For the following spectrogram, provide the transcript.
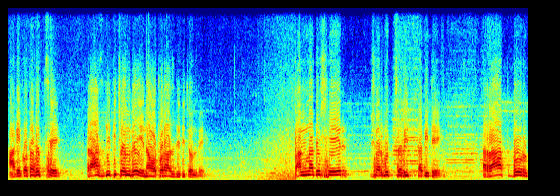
আগে কথা হচ্ছে, রাজনীতি চলবে না অপরাজনীতি চলবে। বাংলাদেশের সর্বোচ্চ বিদ্যাপীঠে রাত ভোর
